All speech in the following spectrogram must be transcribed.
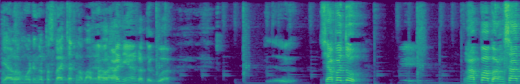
ya lo mau denger terus bacot nggak apa-apa Ya, lah. makanya kata gua. Siapa tuh? Ngapa bangsat?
